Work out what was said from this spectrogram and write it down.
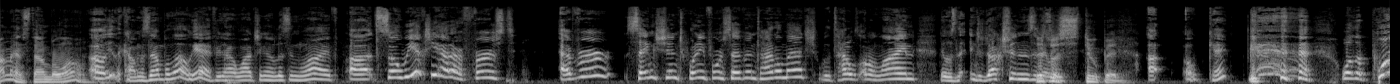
comments down below. Oh, yeah, the comments down below. Yeah, if you're not watching or listening live. Uh, so we actually had our first ever sanctioned 24 7 title match with the titles on the line. There was the introductions. And this there was stupid. uh, okay. well, the point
